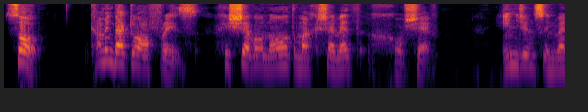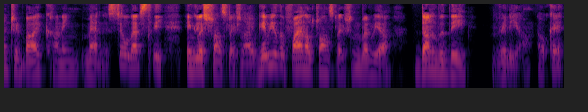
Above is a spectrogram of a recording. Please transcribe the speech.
So, coming back to our phrase, Hishevonot Machshevet Choshev. Engines invented by cunning men. Still, that's the English translation. I'll give you the final translation when we are done with the video. Okay.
